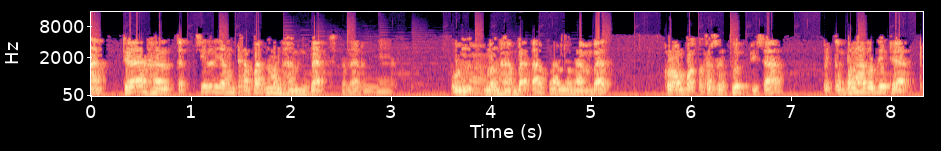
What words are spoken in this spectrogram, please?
ada hal kecil yang dapat menghambat sebenarnya. Un- Ah. Menghambat apa? Menghambat kelompok tersebut bisa berkembang atau tidak.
